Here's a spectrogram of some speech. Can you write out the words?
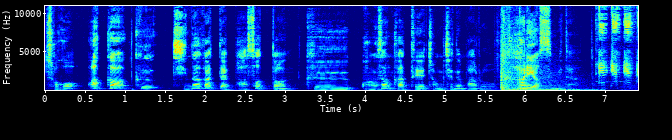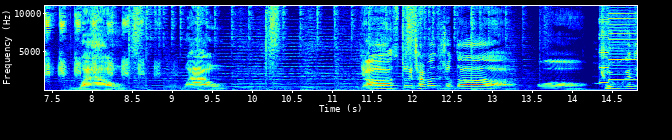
저거 아까 그 지나갈 때 봤었던 그 광산 카트의 정체는 바로 칼이었습니다. Wow. Wow. 야, 스토리 잘 만드셨다. 어. 결국에는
